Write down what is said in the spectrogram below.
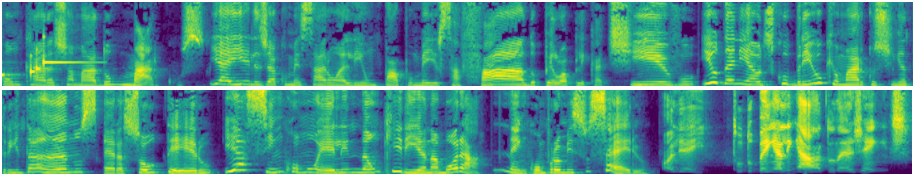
com um cara chamado Marcos. E aí eles já começaram ali um papo meio safado pelo aplicativo. E o Daniel descobriu que o Marcos tinha 30 anos, era solteiro e assim como ele não queria namorar, nem compromisso sério. Olha aí bem alinhado, né, gente?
